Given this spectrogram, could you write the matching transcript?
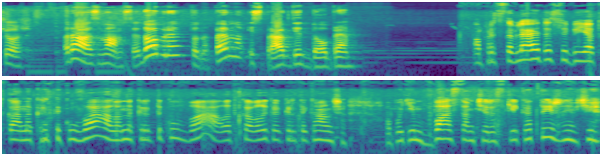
Що ж, раз вам все добре, то напевно і справді добре. А представляєте собі, я така накритикувала, накритикувала, така велика критиканша. А потім бас там через кілька тижнів чи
